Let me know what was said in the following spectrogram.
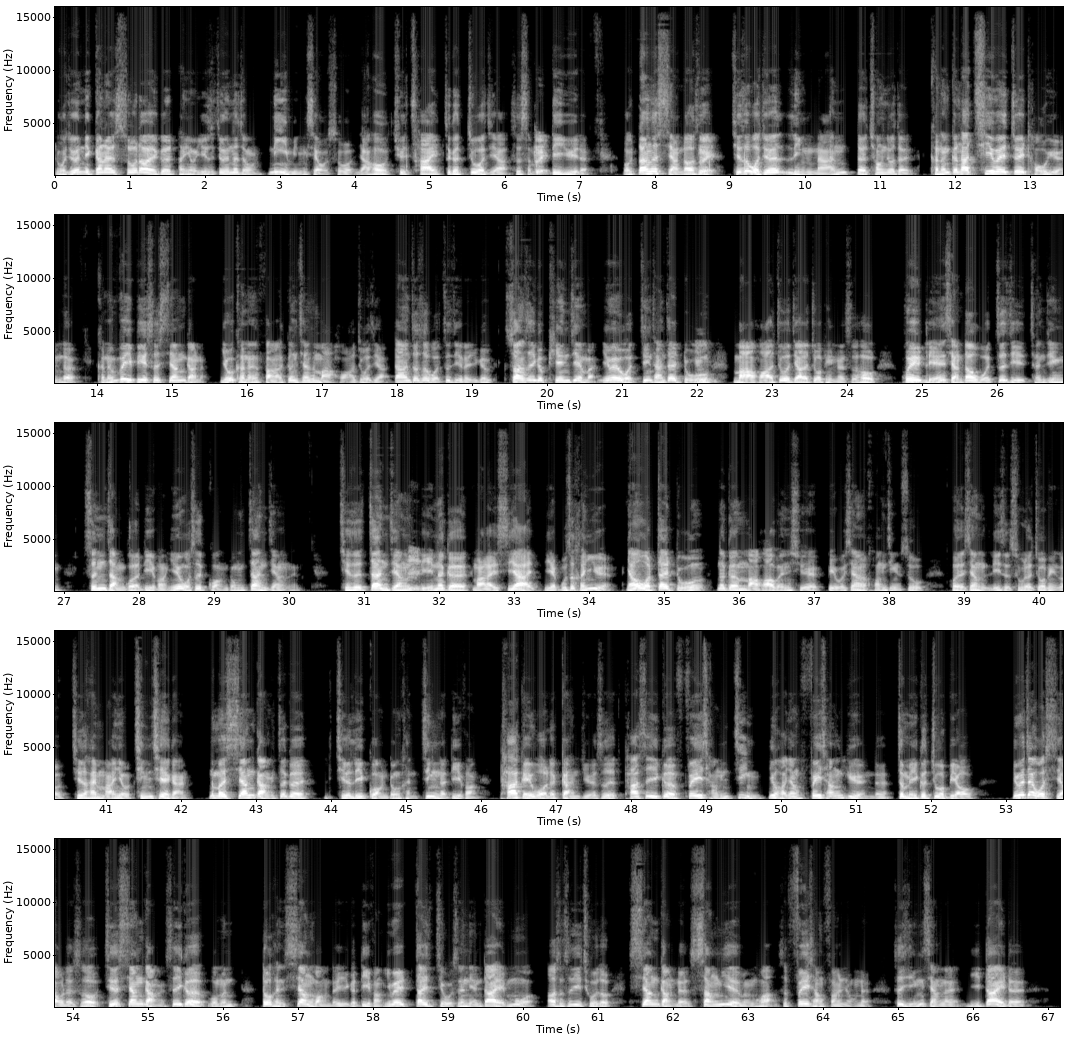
我觉得你刚才说到一个很有意思，就是那种匿名小说，然后去猜这个作家是什么地域的。我当时想到是，其实我觉得岭南的创作者可能跟他气味最投缘的，可能未必是香港的。有可能反而更像是马华作家，当然这是我自己的一个算是一个偏见吧，因为我经常在读马华作家的作品的时候，会联想到我自己曾经生长过的地方，因为我是广东湛江人，其实湛江离那个马来西亚也不是很远。然后我在读那个马华文学，比如像黄锦树或者像李子书的作品的时候，其实还蛮有亲切感。那么香港这个。其实离广东很近的地方，它给我的感觉是，它是一个非常近又好像非常远的这么一个坐标。因为在我小的时候，其实香港是一个我们都很向往的一个地方。因为在九十年代末、二十世纪初的时候，香港的商业文化是非常繁荣的，是影响了一代的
